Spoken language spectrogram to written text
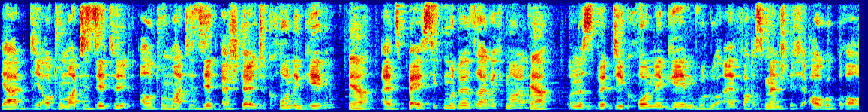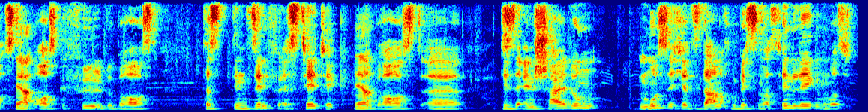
ja, die automatisierte, automatisiert erstellte Krone geben. Ja. Als Basic-Modell, sage ich mal. Ja. Und es wird die Krone geben, wo du einfach das menschliche Auge brauchst. Ja. Du brauchst Gefühl, du brauchst das, den Sinn für Ästhetik. Ja. Du brauchst äh, diese Entscheidung, muss ich jetzt da noch ein bisschen was hinlegen? Muss ich,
